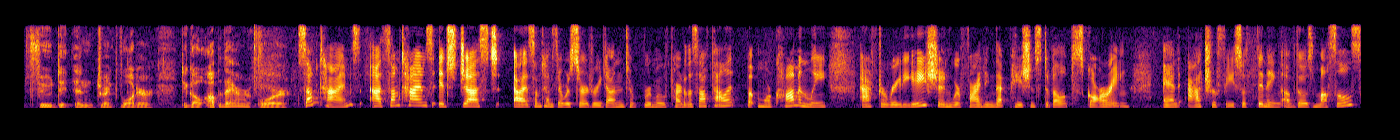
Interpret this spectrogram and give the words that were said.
food to, and drink water to go up there, or Sometimes, uh, sometimes it's just uh, sometimes there was surgery done to remove part of the soft palate, but more commonly, after radiation, we're finding that patients develop scarring and atrophy, so thinning of those muscles.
